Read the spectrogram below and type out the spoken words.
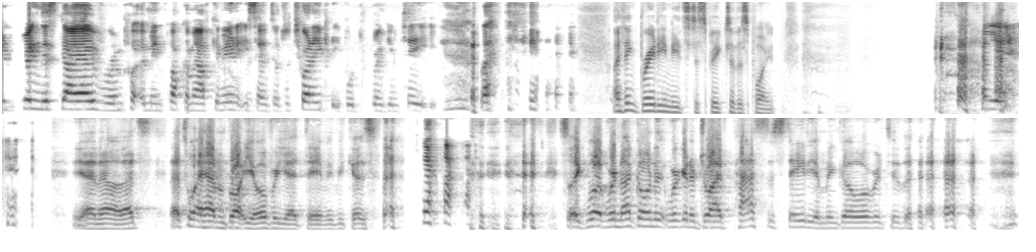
to bring this guy over and put him in Cockermouth Community Centre to twenty people to bring him tea. I think Brady needs to speak to this point. yeah. Yeah, no, that's that's why I haven't brought you over yet, David, because it's like what we're not going to we're going to drive past the stadium and go over to the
